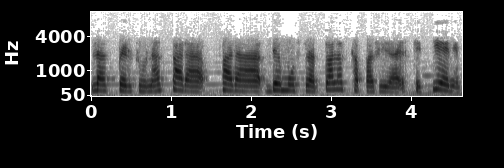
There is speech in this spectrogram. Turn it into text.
las personas para, para demostrar todas las capacidades que tienen,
